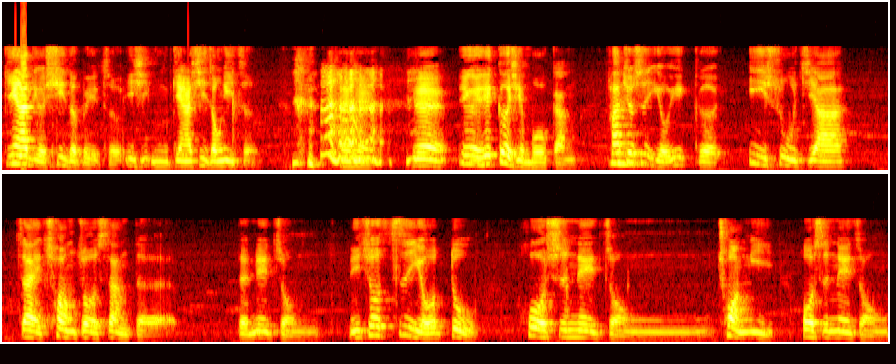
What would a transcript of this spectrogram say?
惊到死就袂做，伊是唔惊死容易做，因为因为个性无刚，他就是有一个艺术家在创作上的的那种，你说自由度。或是那种创意，或是那种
